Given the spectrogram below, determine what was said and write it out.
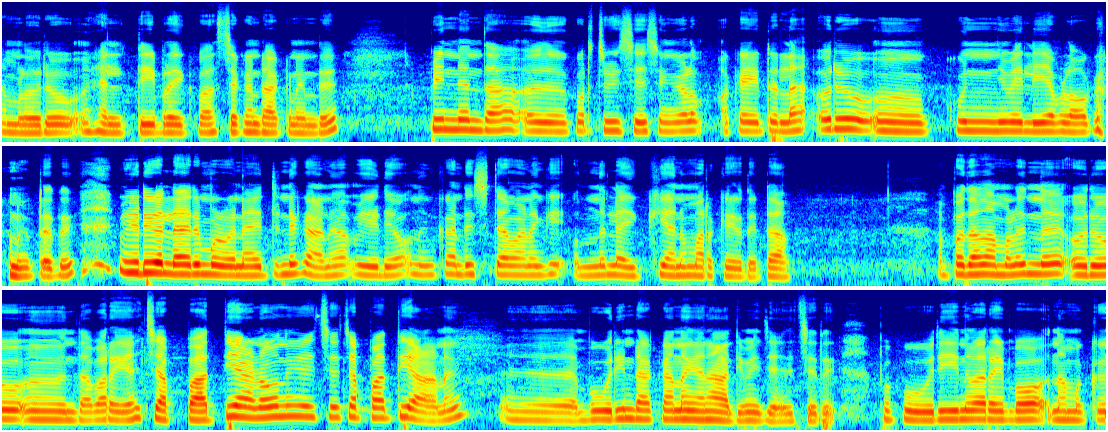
നമ്മളൊരു ഹെൽത്തി ബ്രേക്ക്ഫാസ്റ്റ് ഒക്കെ ഉണ്ടാക്കുന്നുണ്ട് പിന്നെന്താ കുറച്ച് വിശേഷങ്ങളും ഒക്കെ ആയിട്ടുള്ള ഒരു കുഞ്ഞ് വലിയ വ്ളോഗാണ് കേട്ടത് വീഡിയോ എല്ലാവരും മുഴുവനായിട്ടുണ്ട് കാണുക. വീഡിയോ നിങ്ങൾക്ക് കണ്ട് ഇഷ്ടമാണെങ്കിൽ ഒന്ന് ലൈക്ക് ചെയ്യാനും മറക്കരുത് കേട്ടോ. അപ്പോൾ ഇതാ നമ്മൾ ഇന്ന് ഒരു എന്താ പറയുക ചപ്പാത്തിയാണോ എന്ന് ചോദിച്ചാൽ ചപ്പാത്തിയാണ്. പൂരി ഉണ്ടാക്കാമെന്നാണ് ഞാൻ ആദ്യം വിചാരിച്ചത്. അപ്പോൾ പൂരി എന്ന് പറയുമ്പോൾ നമുക്ക്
